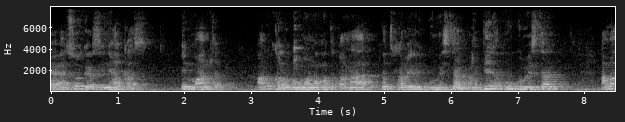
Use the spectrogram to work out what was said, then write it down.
ee aan soo gaarsiinay halkaas in maanta aan u kala dhuumano mataqaanaa dad raba inay ku gumaystaan ama diin ha kugu gumaystaan ama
